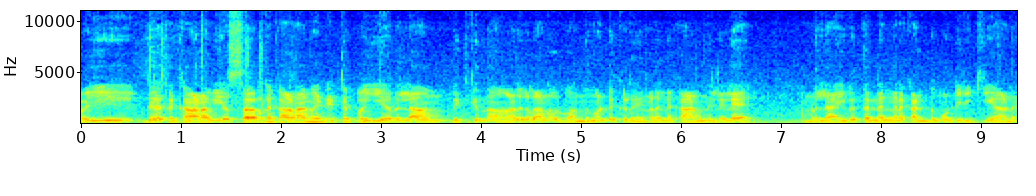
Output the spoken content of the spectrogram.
ഇപ്പൊ ഈ ഇദ്ദേഹത്തെ കാണാൻ വി എസ് ആറിനെ കാണാൻ വേണ്ടിയിട്ട് ഇപ്പൊ ഏതെല്ലാം നിൽക്കുന്ന ആളുകളാണ് വന്നുകൊണ്ട് വന്നുകൊണ്ടിരിക്കുന്നത് നിങ്ങൾ എന്നെ കാണുന്നില്ല അല്ലേ? നമ്മൾ ലൈവിൽ തന്നെ ഇങ്ങനെ കണ്ടുകൊണ്ടിരിക്കുകയാണ്.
